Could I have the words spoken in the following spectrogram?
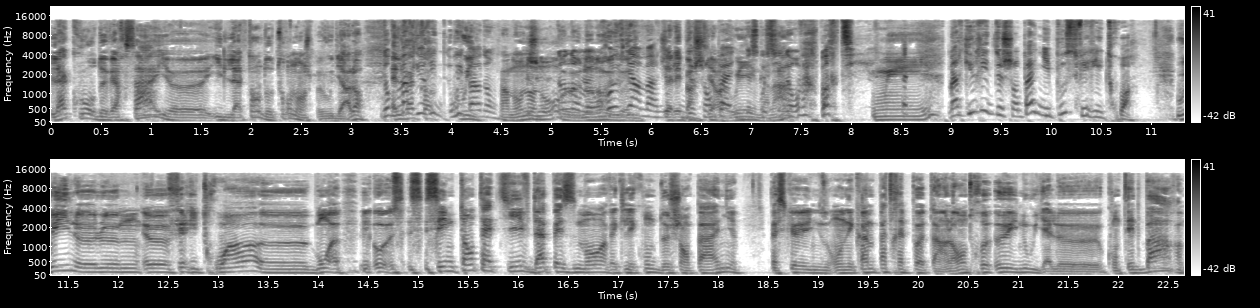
la cour de Versailles, euh, ils l'attendent au tournant, je peux vous dire. Alors, Donc Marguerite, oui, pardon. pardon, non, non, non, euh, on non, revient à Marguerite de Champagne parce que sinon on va repartir. Oui. Marguerite de Champagne épouse Ferry III. Oui, le, le euh, Ferry 3, euh, bon, c'est une tentative d'apaisement avec les comtes de Champagne, parce que on est quand même pas très potes. hein. Alors entre eux et nous, il y a le comté de Bar.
